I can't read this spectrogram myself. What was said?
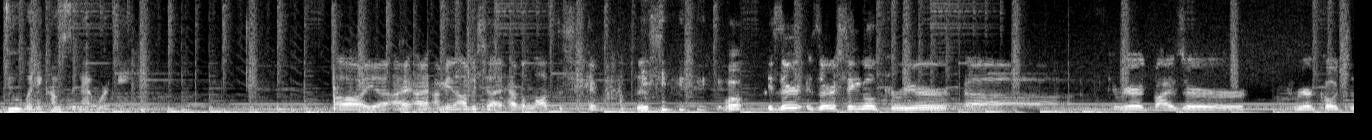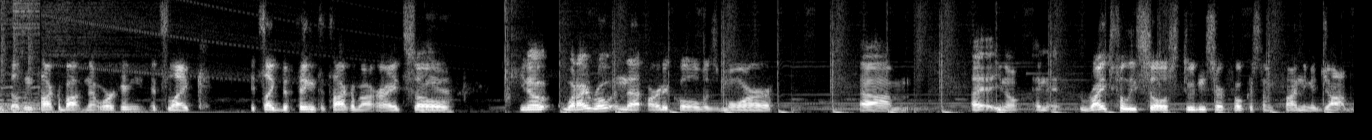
do when it comes to networking? Oh yeah, I, I, I mean obviously I have a lot to say about this. well, is there is there a single career? Uh, career advisor or career coach that doesn't talk about networking. It's like it's like the thing to talk about, right? So, yeah. you know, what I wrote in that article was more, um, uh, you know, and rightfully so. Students are focused on finding a job,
